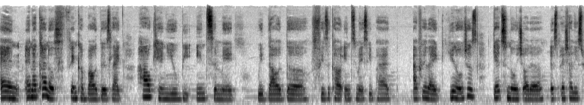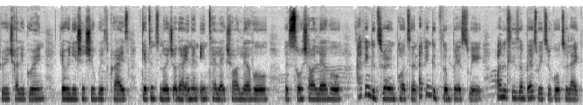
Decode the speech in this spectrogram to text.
and and i kind of think about this like how can you be intimate without the physical intimacy part I feel like, you know, just get to know each other, especially spiritually growing your relationship with Christ, getting to know each other in an intellectual level, a social level. I think it's very important. I think it's the best way. Honestly, it's the best way to go to like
